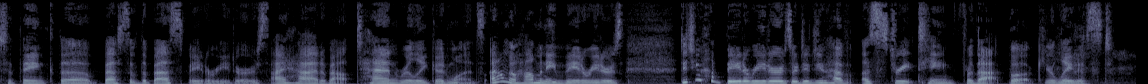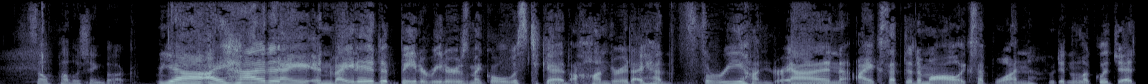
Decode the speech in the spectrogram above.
to thank the best of the best beta readers. I had about 10 really good ones. I don't know how many beta readers. Did you have beta readers or did you have a street team for that book, your latest self publishing book? Yeah, I had, I invited beta readers. My goal was to get 100. I had 300 and I accepted them all except one who didn't look legit.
